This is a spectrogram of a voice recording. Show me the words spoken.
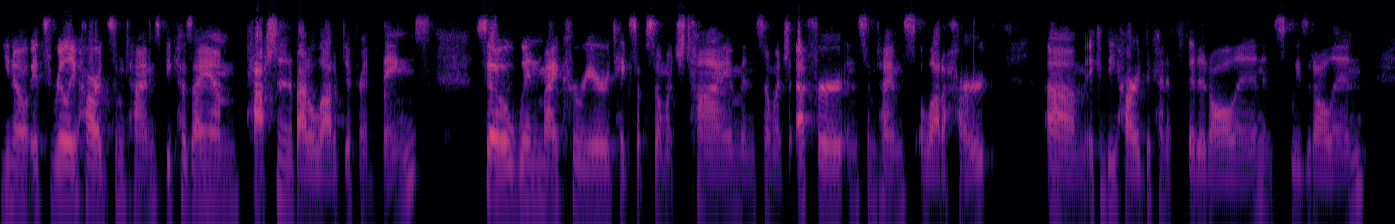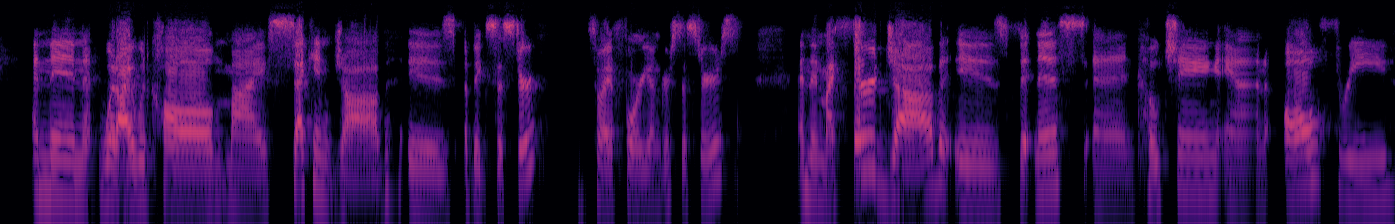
you know, it's really hard sometimes because I am passionate about a lot of different things. So when my career takes up so much time and so much effort and sometimes a lot of heart, um, it can be hard to kind of fit it all in and squeeze it all in. And then what I would call my second job is a big sister. So I have four younger sisters. And then my third job is fitness and coaching, and all three,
